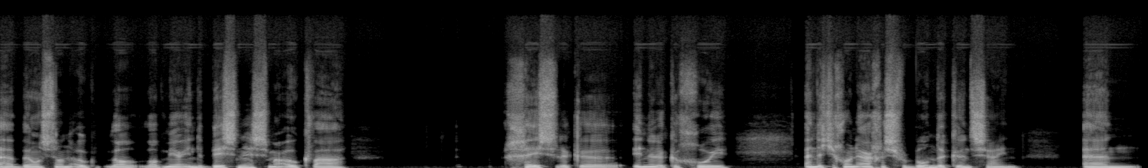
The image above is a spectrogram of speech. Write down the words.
uh, bij ons dan ook wel wat meer in de business, maar ook qua geestelijke, innerlijke groei. En dat je gewoon ergens verbonden kunt zijn. En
